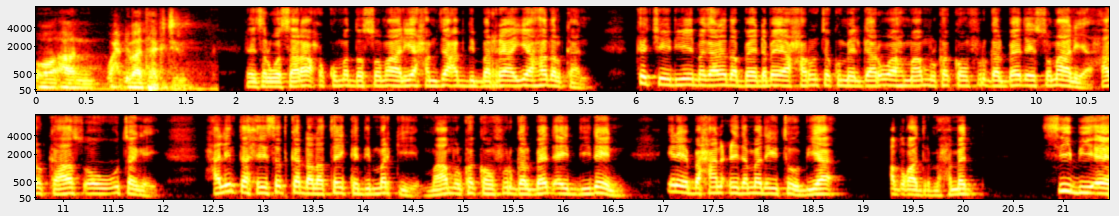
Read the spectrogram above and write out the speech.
oo aan wax dhibaataa ka jirin. Ra'iisul wasaaraha xukuumadda soomaaliya xamse cabdi barre ayaa hadalkan ka jeediyey magaalada baydhabo ee xarunta ku meel gaar u ah maamulka koonfur galbeed ee soomaaliya halkaas oo uu u tagay xalinta xiisad ka dhalatay kadib markii maamulka koonfur galbeed ay diideen inay baxaan ciidamada etoobiya cabduqaadir maxamed c b a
